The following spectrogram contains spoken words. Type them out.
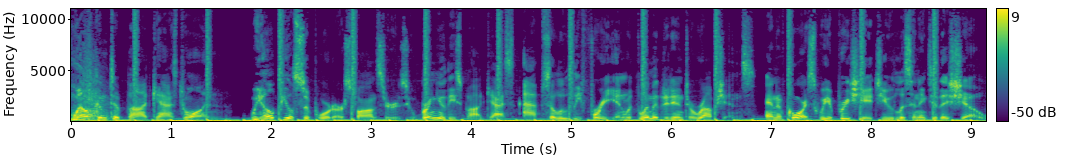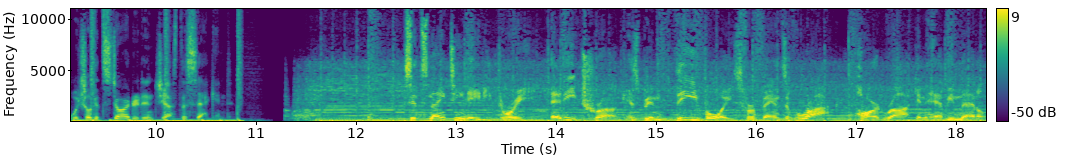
Welcome to Podcast One. We hope you'll support our sponsors who bring you these podcasts absolutely free and with limited interruptions. And of course, we appreciate you listening to this show, which will get started in just a second. Since 1983, Eddie Trunk has been the voice for fans of rock, hard rock, and heavy metal.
